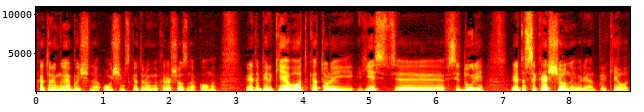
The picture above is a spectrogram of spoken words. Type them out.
который мы обычно учим, с которым мы хорошо знакомы. Это перкеавод, который есть э, в Сидуре. Это сокращенный вариант перкеавод.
